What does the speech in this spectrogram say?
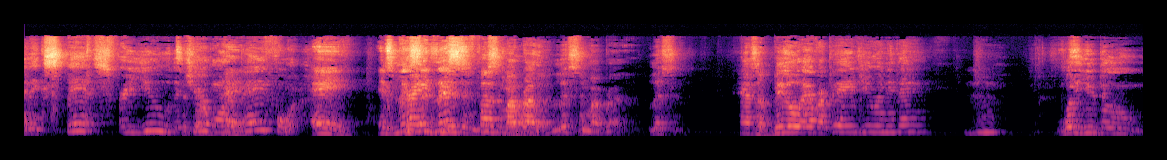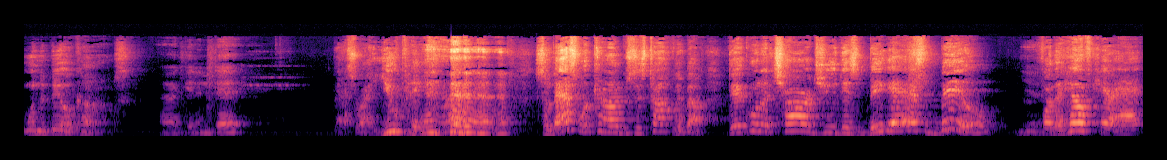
An expense for you that To you're going to pay. for. Hey, it's listen, crazy listen, listen, my brother. Listen, my brother. Listen. Has a bill ever paid you anything? No, What do you do when the bill comes? uh, get in debt. That's right. You pay, right? so that's what Congress is talking about. They're going to charge you this big ass bill for the Health Care Act,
